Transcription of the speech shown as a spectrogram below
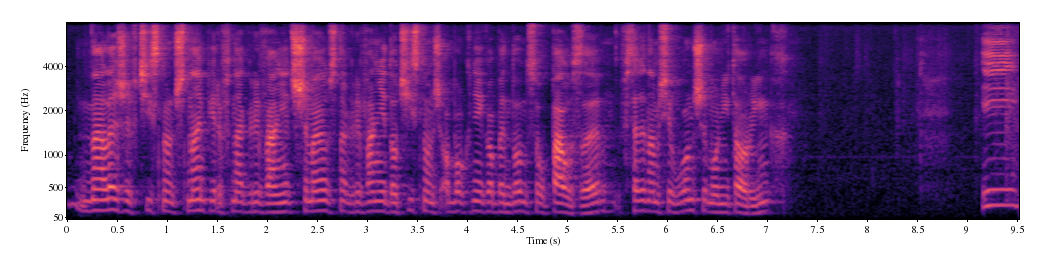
należy wcisnąć najpierw nagrywanie, trzymając nagrywanie docisnąć obok niego będącą pauzę. Wtedy nam się włączy monitoring i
